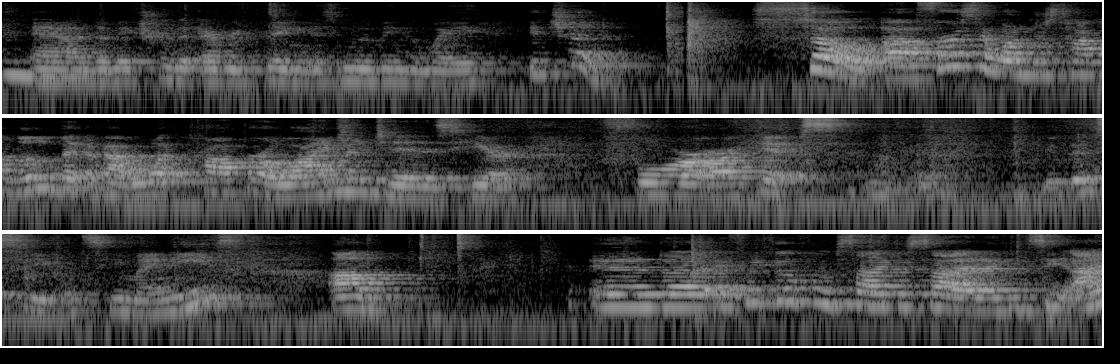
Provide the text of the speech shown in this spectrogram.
and to make sure that everything is moving the way it should. So uh, first I want to just talk a little bit about what proper alignment is here for our hips. I'm going to do this so you can see my knees. Um, and uh, if we go from side to side, I can see I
